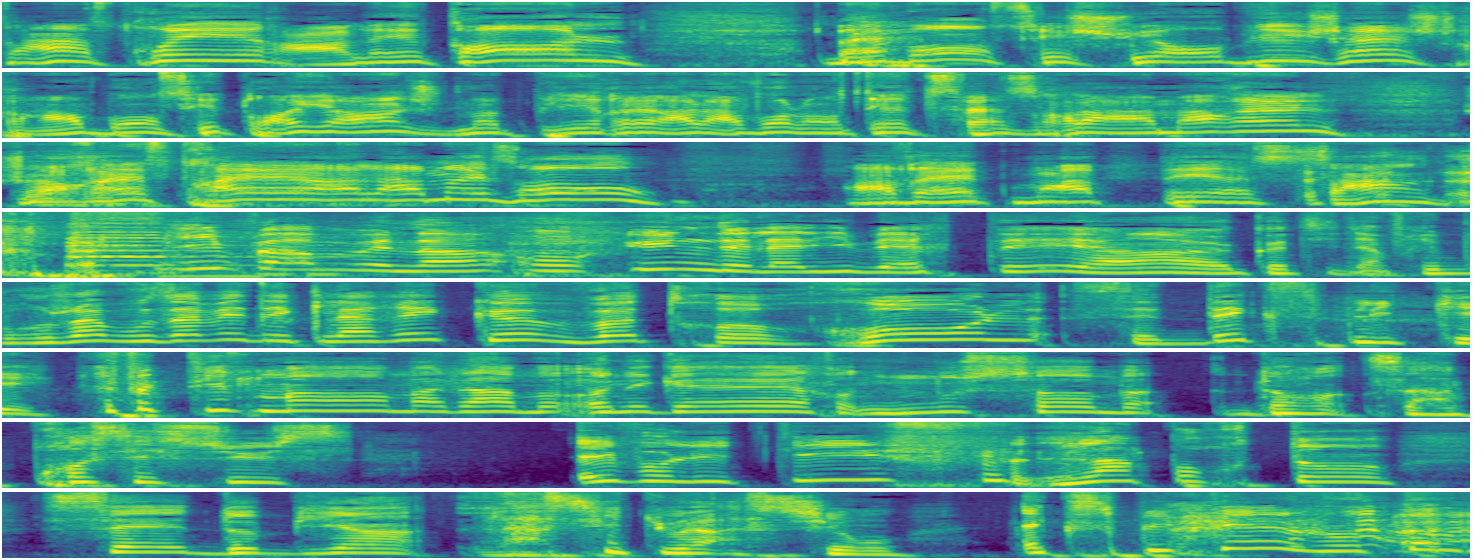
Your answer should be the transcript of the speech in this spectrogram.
s'instruire à l'école. Mais bon, si je suis obligé, je serai un bon citoyen, je me plierai à la volonté de César Lamarelle. Je resterai à la maison avec ma PS5. Guy Parmelin, en une de la liberté, hein, quotidien fribourgeois, vous avez déclaré que votre rôle, c'est d'expliquer. Effectivement, Madame Honegger, nous sommes dans un processus évolutif. L'important, c'est de bien la situation expliquer, j'entends,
